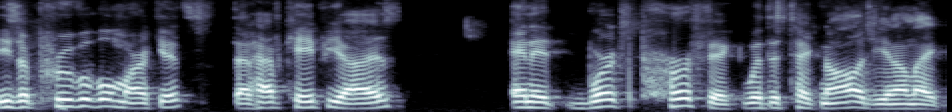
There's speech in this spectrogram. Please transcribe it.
These are provable markets that have KPIs and it works perfect with this technology. And I'm like,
